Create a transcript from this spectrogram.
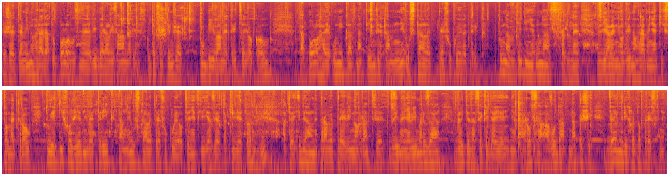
že ten vinohrad a tú polohu sme vyberali zámerne. Skutočne tým, že tu bývame 30 rokov, tá poloha je unikátna tým, že tam neustále prefúkuje vetrík. Tu na v dedine u nás, však sme vzdialení od Vinohradu nejakých 100 metrov, tu je ticho žiadny vetrík, tam neustále prefúkuje od Ceneckých jazier taký vietor mm-hmm. a to je ideálne práve pre Vinohrad, že v zime nevymrzá, v lete zase, keď aj je nejaká rosa a voda naprší, veľmi rýchle to preschne.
